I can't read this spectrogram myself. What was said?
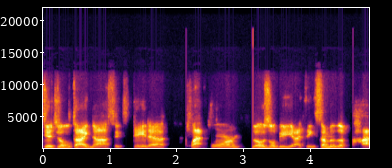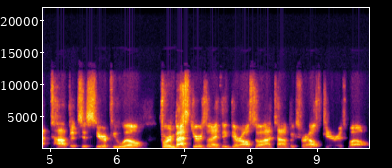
digital diagnostics, data. platform. Those will be, I think, some of the hot topics this year, if you will, for investors. And I think they're also hot topics for healthcare as well.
